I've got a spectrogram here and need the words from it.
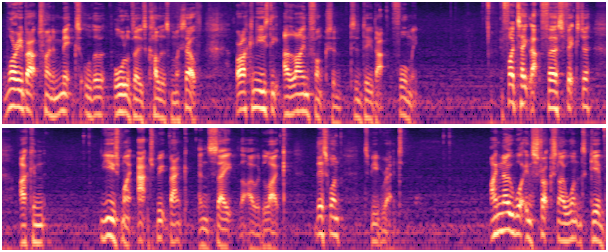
worry about trying to mix all, the, all of those colours myself or I can use the align function to do that for me. If I take that first fixture, I can use my attribute bank and say that I would like this one to be red. I know what instruction I want to give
